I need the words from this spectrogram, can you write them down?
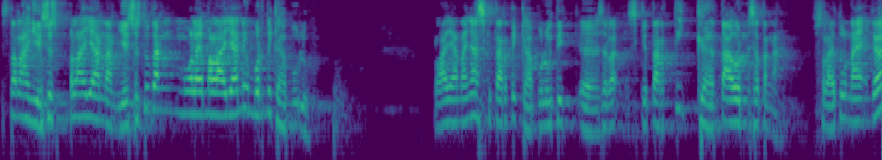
setelah Yesus pelayanan. Yesus itu kan mulai melayani umur 30. Pelayanannya sekitar 30, eh, sekitar tiga tahun setengah. Setelah itu naik ke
